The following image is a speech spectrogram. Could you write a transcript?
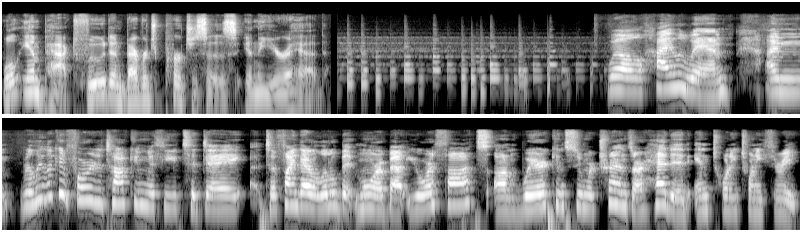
will impact food and beverage purchases in the year ahead. Well, hi, Luann. I'm really looking forward to talking with you today to find out a little bit more about your thoughts on where consumer trends are headed in 2023.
